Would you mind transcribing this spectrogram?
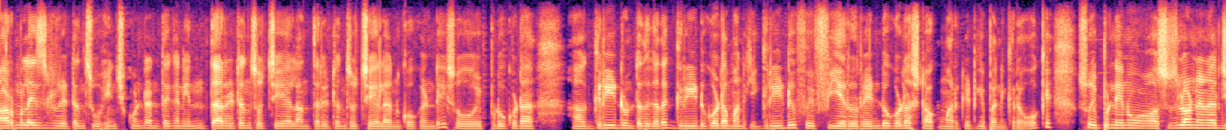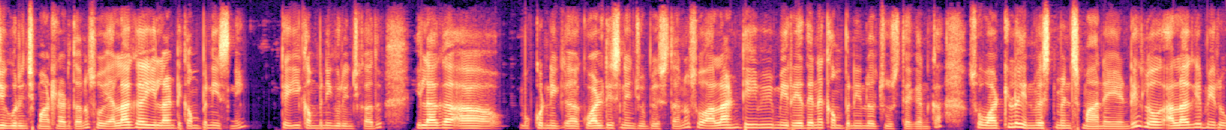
నార్మలైజ్డ్ రిటర్న్స్ ఊహించుకోండి అంతేగాని ఇంత రిటర్న్స్ వచ్చేయాలి అంత రిటర్న్స్ వచ్చేయాలి అనుకోకండి. సో ఎప్పుడు కూడా గ్రీడ్ ఉంటుంది కదా గ్రీడ్ కూడా మనకి గ్రీడ్ ఫియర్ రెండు కూడా స్టాక్ మార్కెట్కి పనికిరావు. ఓకే? సో ఇప్పుడు నేను సుజలాన్ ఎనర్జీ గురించి మాట్లాడతాను. సో ఎలాగ ఇలాంటి కంపెనీస్ని ఈ కంపెనీ గురించి కాదు ఇలాగా కొన్ని క్వాలిటీస్ నేను చూపిస్తాను. సో అలాంటివి మీరు ఏదైనా కంపెనీలో చూస్తే కనుక సో వాటిలో ఇన్వెస్ట్మెంట్స్ మానేయండి. లో అలాగే మీరు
